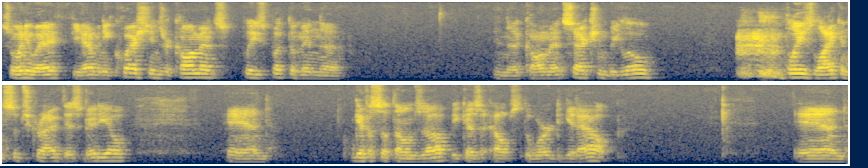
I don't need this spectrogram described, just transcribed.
So anyway, if you have any questions or comments, please put them in the in the comment section below. please like and subscribe this video and give us a thumbs up because it helps the word to get out. And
